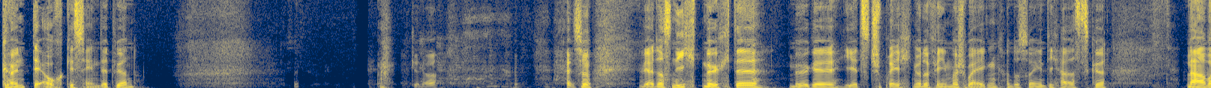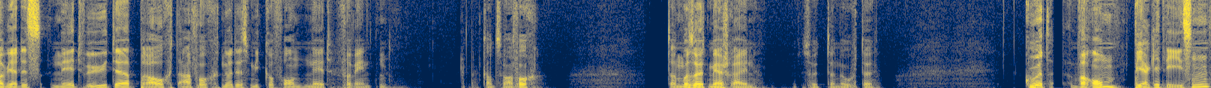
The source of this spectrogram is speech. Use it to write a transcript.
könnte auch gesendet werden. Genau. Also, wer das nicht möchte, möge jetzt sprechen oder für immer schweigen oder so ähnlich heißt es. Na, aber wer das nicht will, der braucht einfach nur das Mikrofon nicht verwenden. Ganz einfach. Dann muss er halt mehr schreien. Ist halt der Nachteil. Gut, warum Berge lesen?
